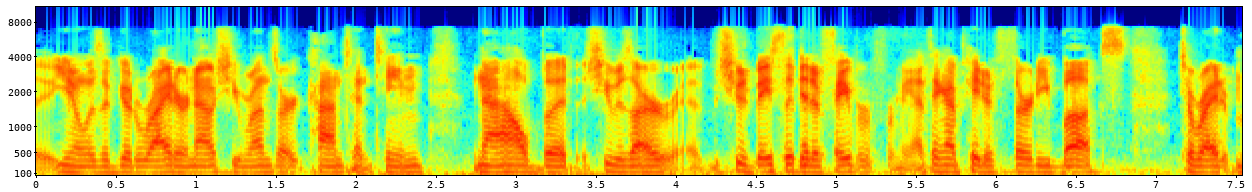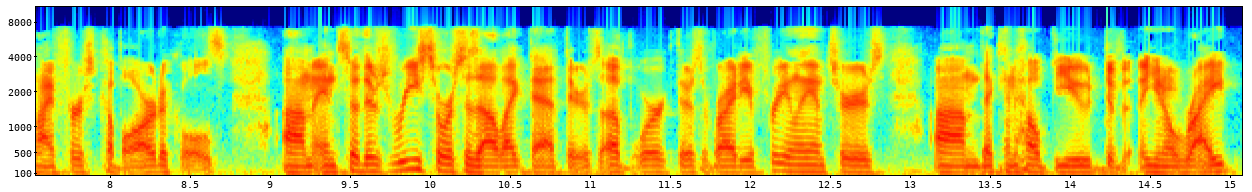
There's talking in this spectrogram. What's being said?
you know was a good writer. Now she runs our content team now, but she was our she basically did a favor for me. I think I paid her thirty bucks to write my first couple articles. Um, and so there's resources out like that. There's Upwork. There's a variety of freelancers um, that can help you you know write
